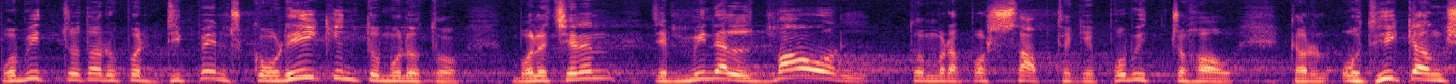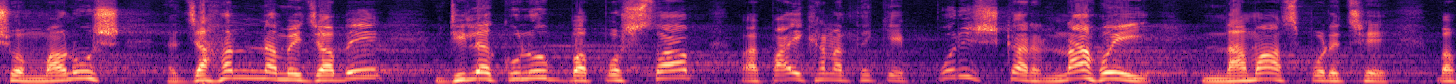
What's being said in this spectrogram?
পবিত্রতার উপর ডিপেন্ড করেই কিন্তু মূলত বলেছিলেন যে, মিনাল বাউল তোমরা প্রস্রাব থেকে পবিত্র হও। কারণ অধিকাংশ মানুষ জাহান নামে যাবে ডিলাকুলুপ বা প্রস্রাব বা পায়খানা থেকে পরিষ্কার না হয়েই নামাজ পড়েছে বা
